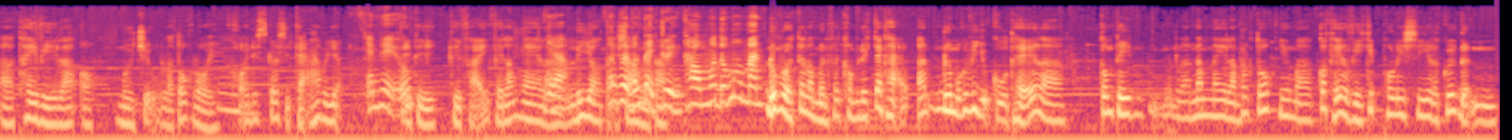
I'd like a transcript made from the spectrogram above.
uh, thay vì là ồ oh, 10 triệu là tốt rồi ừ. khỏi discuss gì cả bây giờ em hiểu thì thì thì phải phải lắng nghe là dạ. lý do tại sao vấn đề ta... truyền thông đó đúng không anh đúng rồi tức là mình phải communicate chẳng hạn anh đưa một cái ví dụ cụ thể là công ty là năm nay làm rất tốt nhưng mà có thể là vì cái policy là quyết định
